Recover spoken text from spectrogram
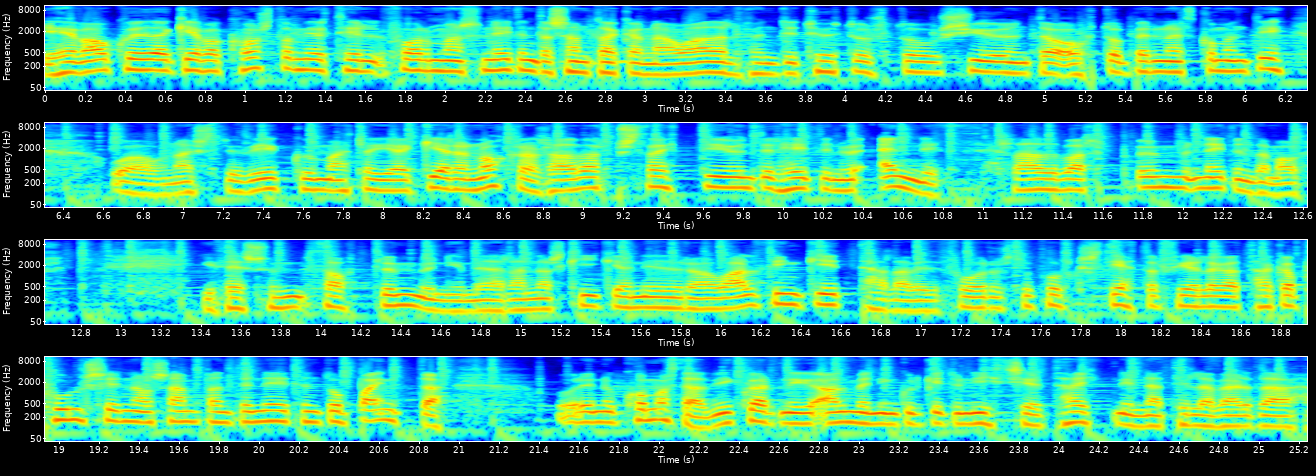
Ég hef ákveðið að gefa kost á mér til formans neytendasamtakana á aðalfundi 27. oktober næstkomandi og á næstu vikum ætla ég að gera nokkra hlaðvarpstætti undir heitinu Ennið, hlaðvarp um neytendamál. Í þessum þáttum mun ég meðal annars kíkja niður á alþingi, tala við fórustu fólk stjættarfélaga, taka púlsinn á sambandi neytend og bænda og reyna að komast að við hvernig almenningur getur nýtt sér tæknina til að verða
